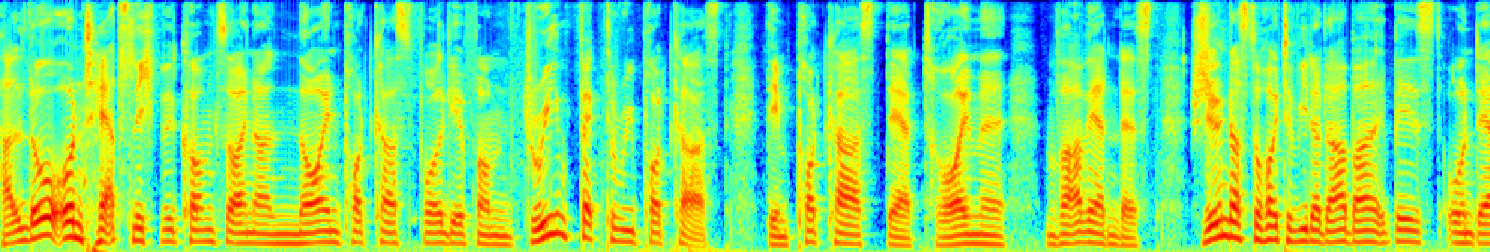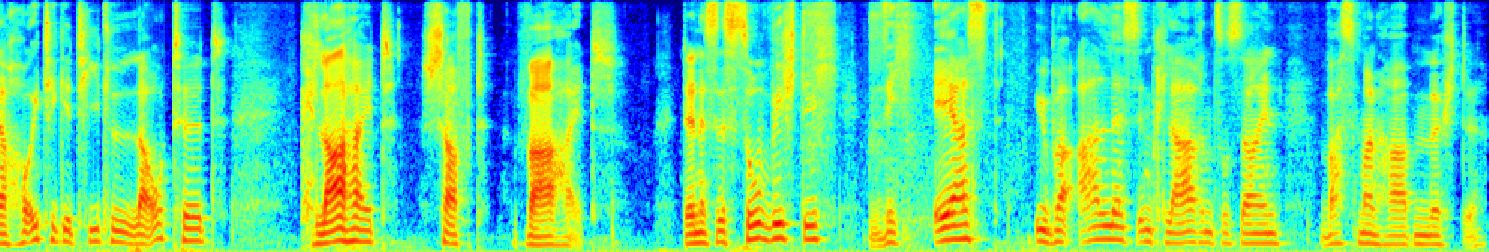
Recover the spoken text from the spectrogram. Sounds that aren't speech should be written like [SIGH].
Hallo und herzlich willkommen zu einer neuen Podcast-Folge vom Dream Factory Podcast, dem Podcast, der Träume wahr werden lässt. Schön, dass du heute wieder dabei bist und der heutige Titel lautet Klarheit schafft Wahrheit. Denn es ist so wichtig, sich erst über alles im Klaren zu sein, was man haben möchte.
